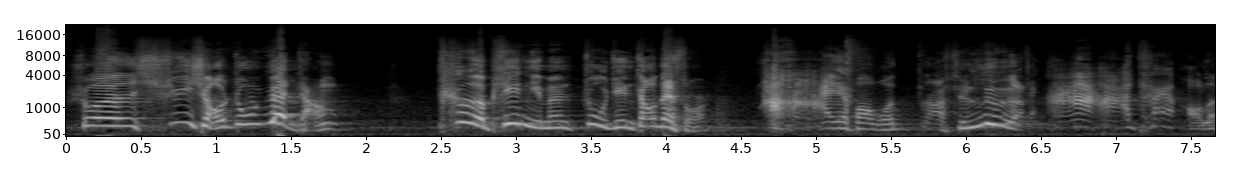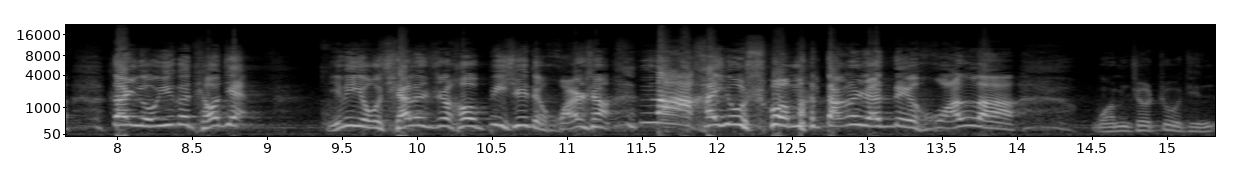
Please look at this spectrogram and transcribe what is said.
说：“徐小中院长。”特批你们住进招待所，哎呀，把我那是乐的啊！太好了，但有一个条件，你们有钱了之后必须得还上。那还用说吗？当然得还了。我们就住进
